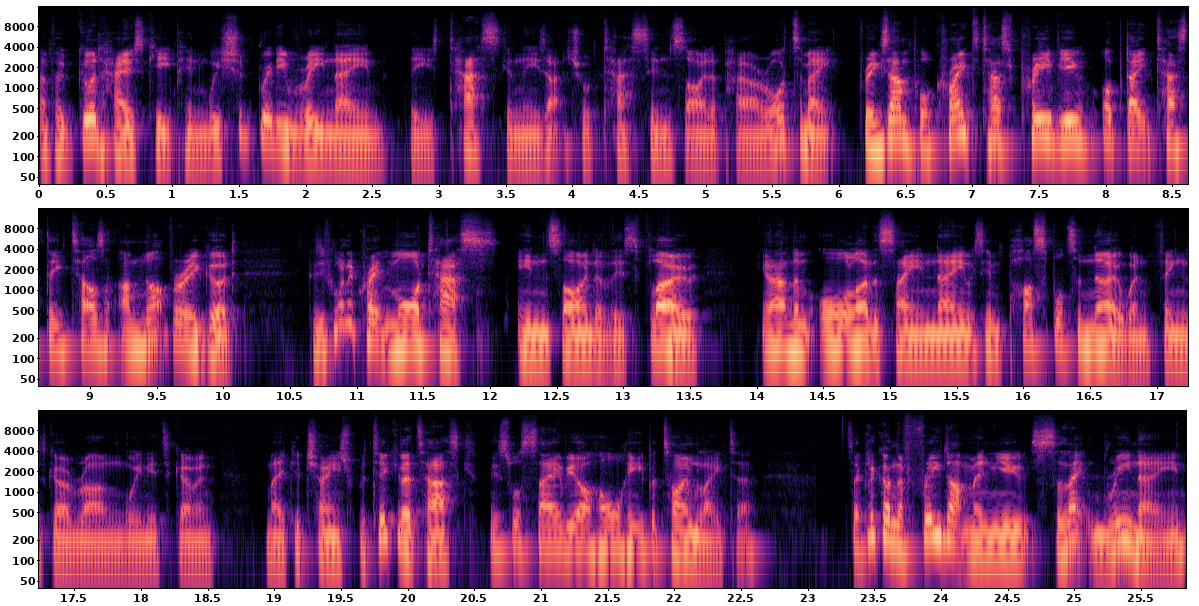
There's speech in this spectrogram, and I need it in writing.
and for good housekeeping, we should really rename these tasks and these actual tasks inside of Power Automate. For example, create a task preview, update task details are not very good because if you want to create more tasks inside of this flow, you have them all are the same name. It's impossible to know when things go wrong. We need to go and make a change to a particular task. This will save you a whole heap of time later. So click on the three dot menu, select rename,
